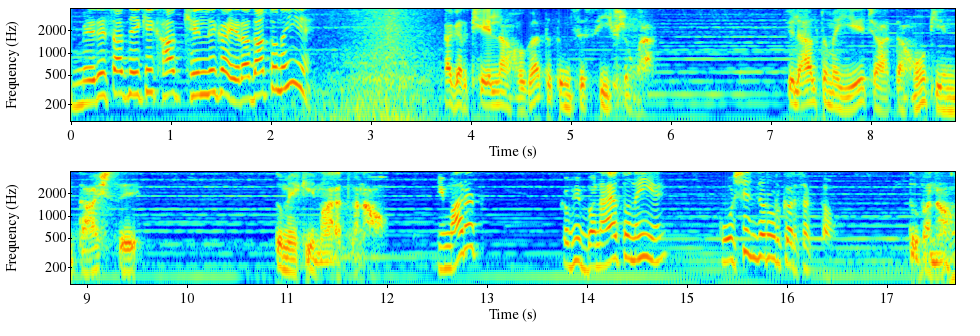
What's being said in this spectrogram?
मेरे साथ एक एक हाथ खेलने का इरादा तो नहीं है? अगर खेलना होगा तो तुमसे सीख लूँगा। फ़िलहाल तो मैं ये चाहता हूँ कि इन ताश से तुम एक इमारत बनाओ। इमारत? कभी बनाया तो नहीं है। कोशिश ज़रूर कर सकता हूँ। तो बनाओ।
